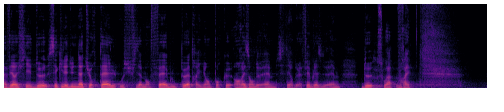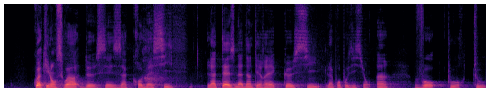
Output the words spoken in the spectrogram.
à vérifier 2, c'est qu'il est d'une nature telle ou suffisamment faible ou peu attrayant pour que, en raison de m, c'est-à-dire de la faiblesse de m, 2 soit vrai. Quoi qu'il en soit de ces acrobaties, la thèse n'a d'intérêt que si la proposition 1 vaut pour tous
